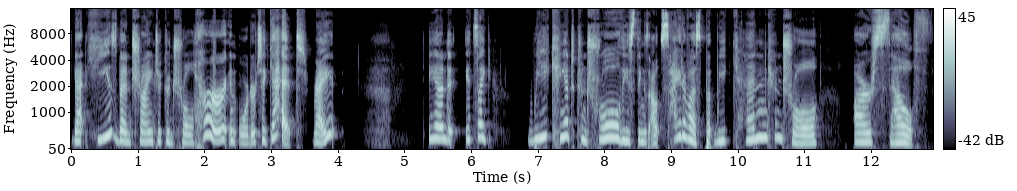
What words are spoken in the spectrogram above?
that he's been trying to control her in order to get, right? And it's like we can't control these things outside of us, but we can control ourself.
